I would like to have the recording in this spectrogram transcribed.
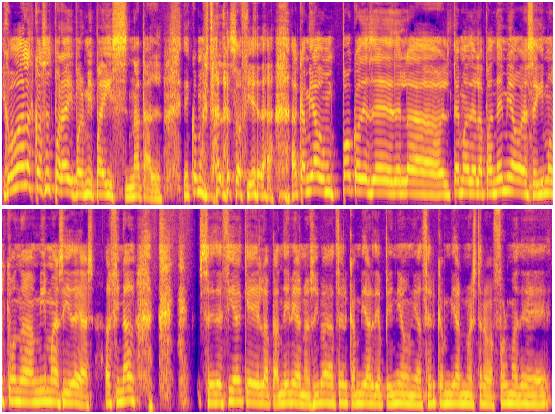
¿Y cómo van las cosas por ahí, por mi país natal? ¿Cómo está la sociedad? ¿Ha cambiado un poco desde el tema de la pandemia o seguimos con las mismas ideas? Al final se decía que la pandemia nos iba a hacer cambiar de opinión y hacer cambiar nuestra forma de,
